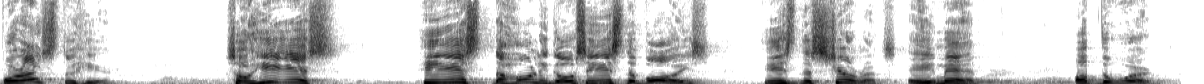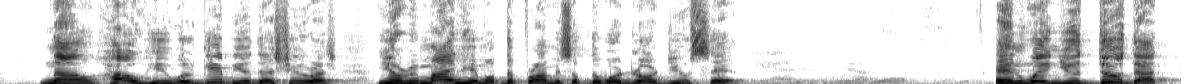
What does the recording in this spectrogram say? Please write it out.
for us to hear. So He is, He is the Holy Ghost. He is the voice. He is the assurance. Amen. Of the Word. Now, how He will give you the assurance, you remind Him of the promise of the Word. Lord, you said. And when you do that,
